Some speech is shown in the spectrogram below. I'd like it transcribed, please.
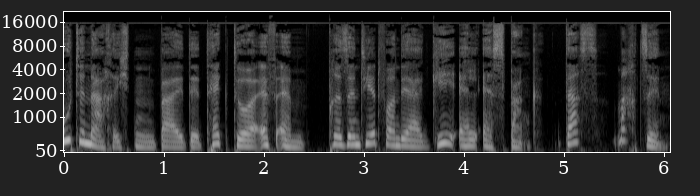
Gute Nachrichten bei Detektor FM. Präsentiert von der GLS Bank. Das macht Sinn.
